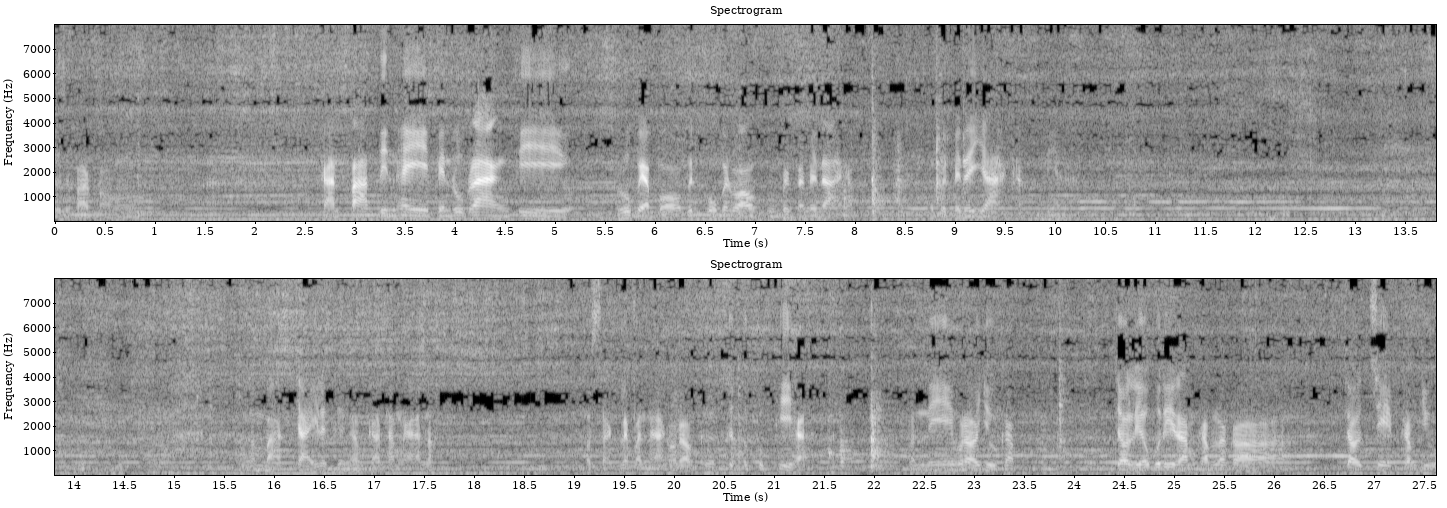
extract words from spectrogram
ดูสภาพของการปาดดินให้เป็นรูปร่างที่รูปแบบบ่อเป็นโค้งเป็นวอลคงเป็นไปไม่ได้ครับคงเป็นไปได้ยากครับเนี่ย ลำบาก ใจเหลือเกินครับการทำงานเนาะอุปสรรคและปัญหาของเราเกิดขึ้นทุกๆที่ฮะวันนี้เราอยู่กับเจ้าเหลียวบุรีรัมย์ครับแล้วก็เจ้าเจดครับอยู่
